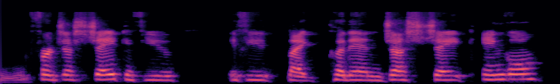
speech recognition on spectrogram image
mm-hmm. for just Jake. If you if you like put in just Jake Ingle,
